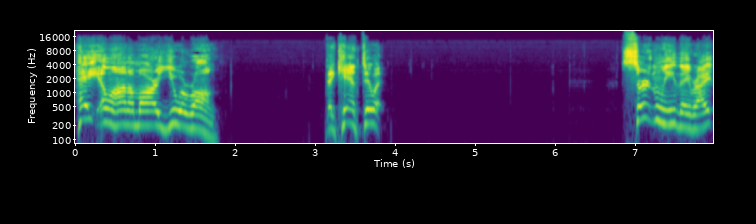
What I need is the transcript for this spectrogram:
Hey, Ilhan Omar, you were wrong. They can't do it. Certainly, they write,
